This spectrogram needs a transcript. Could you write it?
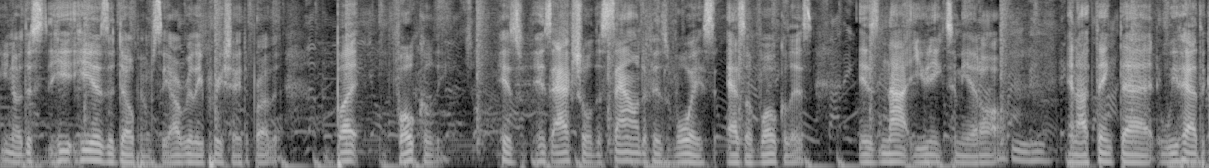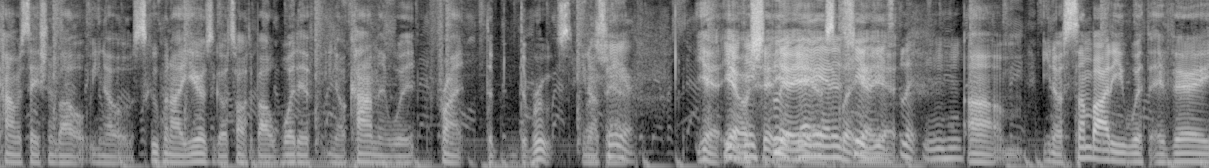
you know this he he is a dope mc i really appreciate the brother. But vocally his his actual the sound of his voice as a vocalist is not unique to me at all. And i think that we've had the conversation about you know scoop and i years ago talked about what if you know common would front the the roots you know what i'm saying? Share. yeah yeah, or shit, yeah yeah, yeah, they split, yeah, yeah, yeah. split. Mhm. um you know somebody with a very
